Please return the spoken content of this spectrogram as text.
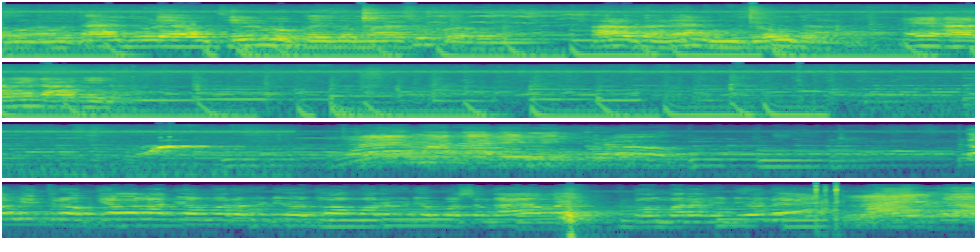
પણ હવે તારી જોડે આવું થયેલું કઈ તો મારે શું કરવાનું? હારું તને હે હું જવું જાણવા. એ હારવે દાવજી. તો મિત્રો, કેવો લાગ્યો અમારો વીડિયો? જો અમારો વીડિયો પસંદ આવ્યો હોય, તો અમારા વિડીયોને લાઈક કરો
